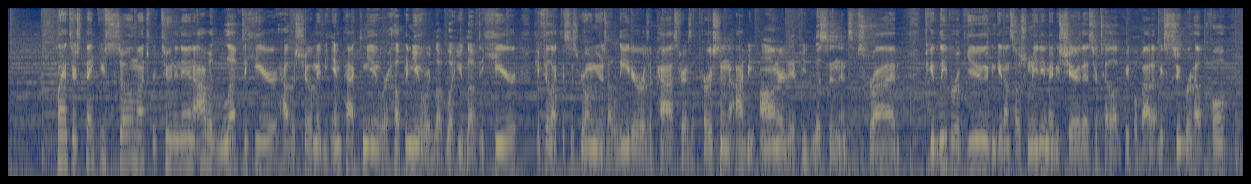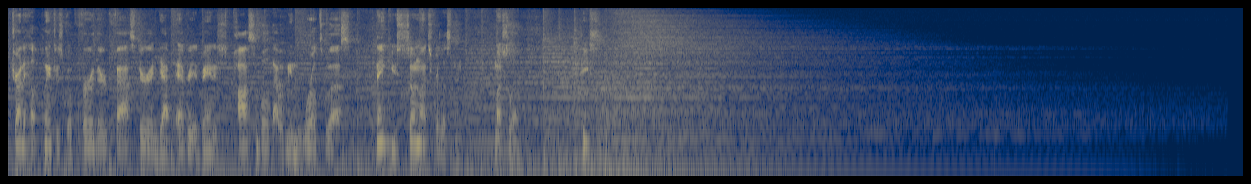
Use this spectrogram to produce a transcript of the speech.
Planters, thank you so much for tuning in. I would love to hear how the show may be impacting you or helping you or lo- what you'd love to hear. If you feel like this is growing you as a leader, or as a pastor, as a person, I'd be honored if you'd listen and subscribe. If you could leave a review, even get on social media, maybe share this or tell other people about it, It'd be super helpful. trying to help planters go further, faster, and have every advantage as possible. That would mean the world to us. Thank you so much for listening. Much love. Peace.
